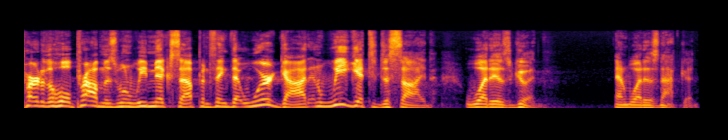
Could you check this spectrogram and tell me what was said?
Part of the whole problem is when we mix up and think that we're God and we get to decide what is good and what is not good,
